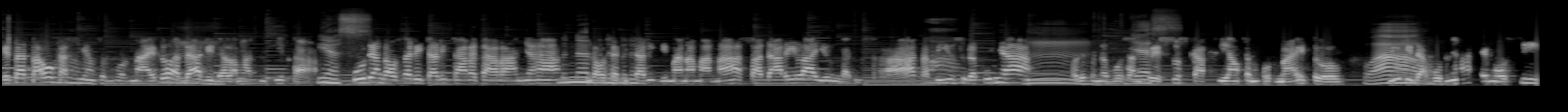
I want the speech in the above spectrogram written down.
Kita tahu Wow. kasih yang sempurna itu ada Hmm. di dalam hati kita. Yes. Udah nggak usah dicari cara-caranya, Benar, nggak usah benar, benar. dicari di mana-mana. Sadarilah you nggak bisa, tapi Wow. you sudah punya Hmm. oleh penebusan Yes. Kristus kasih yang sempurna itu. Wow. You tidak punya emosi.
